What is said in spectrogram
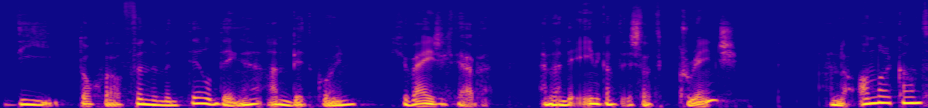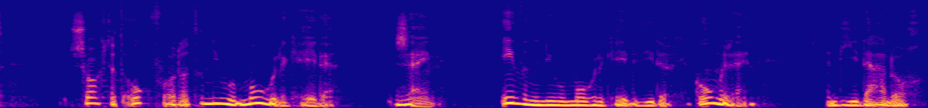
die toch wel fundamenteel dingen aan Bitcoin gewijzigd hebben. En aan de ene kant is dat cringe, aan de andere kant zorgt dat ook voor dat er nieuwe mogelijkheden zijn. Een van de nieuwe mogelijkheden die er gekomen zijn en die daardoor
